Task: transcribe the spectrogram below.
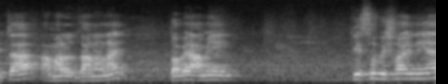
এটা আমার জানা নাই। তবে আমি কিছু বিষয় নিয়ে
